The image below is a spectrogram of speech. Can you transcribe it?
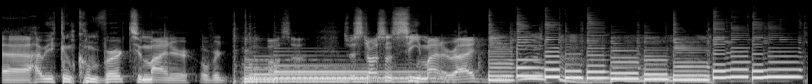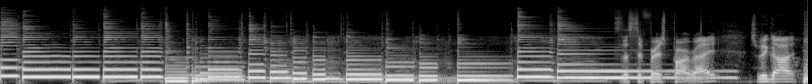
uh, how you can convert to minor over Blue Bossa. So it starts on C minor, right? So we got, uh,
